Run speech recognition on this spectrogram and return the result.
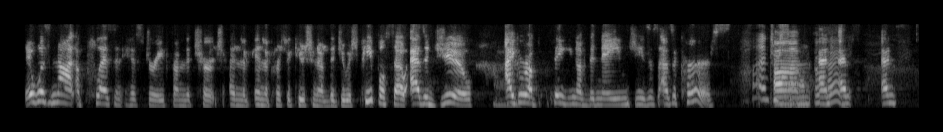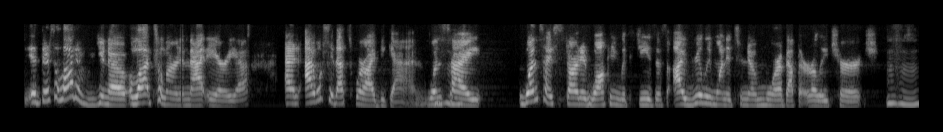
it was not a pleasant history from the church and the, in the persecution of the Jewish people. So, as a Jew, I grew up thinking of the name Jesus as a curse. Interesting. Um, okay. and and and it, there's a lot of you know a lot to learn in that area, and I will say that's where I began. Once Mhm. I once I started walking with Jesus, I really wanted to know more about the early church hmm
